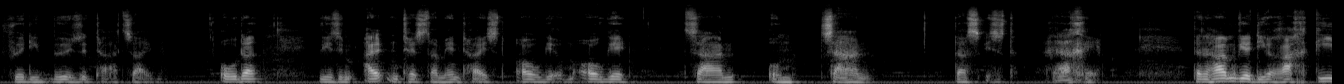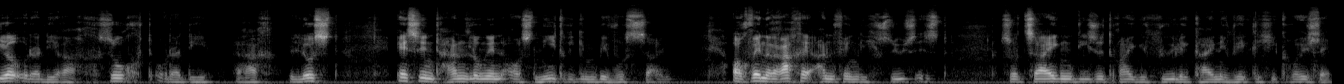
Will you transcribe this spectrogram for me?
für die böse Tat sein. Oder wie es im Alten Testament heißt, Auge um Auge, Zahn um Zahn. Das ist Rache. Dann haben wir die Rachgier oder die Rachsucht oder die Rachlust. Es sind Handlungen aus niedrigem Bewusstsein. Auch wenn Rache anfänglich süß ist, so zeigen diese drei Gefühle keine wirkliche Größe.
